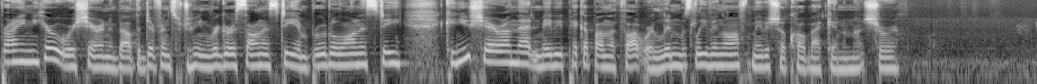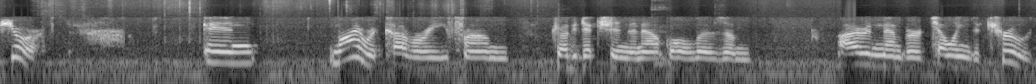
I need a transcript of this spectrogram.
Brian, you hear what we're sharing about the difference between rigorous honesty and brutal honesty. Can you share on that and maybe pick up on the thought where Lynn was leaving off? Maybe she'll call back in. I'm not sure. Sure. In my recovery from drug addiction and alcoholism, I remember telling the truth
